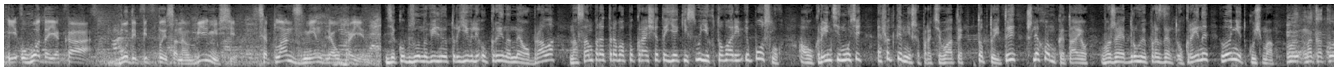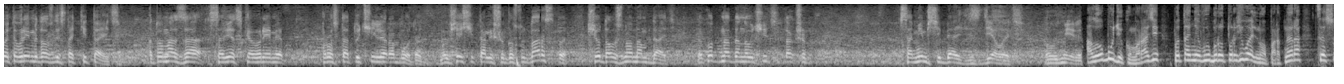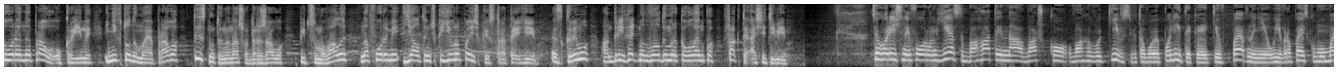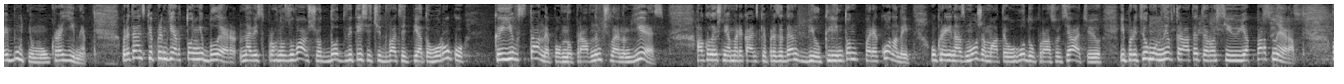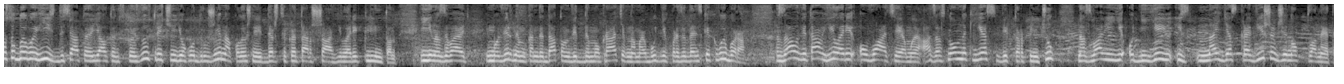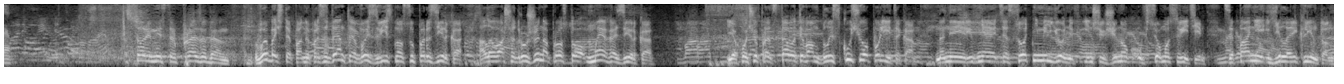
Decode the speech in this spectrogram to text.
І угода, яка буде підписана в Вільнюсі, це план змін для України. Яку б зону вільної торгівлі Україна не обрала, насамперед треба покращити якість своїх товарів і послуг, а українці мусять ефективніше працювати, тобто йти шляхом Китаю, вважає другий президент України Леонід Кучма. Мы на какое-то время должны стать китайцами. А то нас за советское время просто отучили работать. Мы все считали, что государство все должно нам дать. Так вот, надо научиться так, чтобы самим себе сделать в мире. Але у будь-якому разі питання вибору торгівельного партнера – це суверенне право України, і ніхто не має права тиснути на нашу державу. Підсумували на форумі Ялтинської європейської стратегії. З Криму Андрій Гетьман, Володимир Коваленко. Факти АСІТІВІ. Цьогорічний форум ЄС багатий на важковаговиків світової політики, які впевнені у європейському майбутньому України. Британський прем'єр Тоні Блер навіть спрогнозував, що до 2025 року Київ стане повноправним членом ЄС. А колишній американський президент Білл Клінтон переконаний, Україна зможе мати угоду про асоціацію і при цьому не втратити Росію як партнера. Особливий гість 10-ї Ялтинської зустрічі його дружина, колишній держсекретар США Гіларі Клінтон. Її називають імовірним кандидатом від демократів на майбутніх президентських виборах. Зал вітав Гіларі оваціями. А засновник ЄС Віктор Пінчук назвав її однією із найяскравіших жінок планети. Sorry, Mr. President. Вибачте, пане президенте, ви, звісно, суперзірка, але ваша дружина просто мегазірка. Я хочу представити вам блискучого політика. На неї рівняються сотні мільйонів інших жінок у всьому світі. Це пані Гіларі Клінтон.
